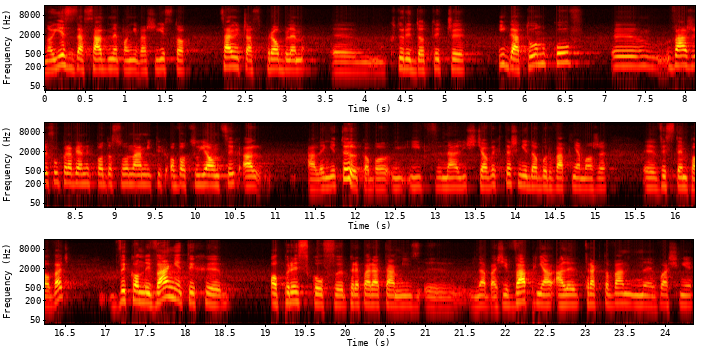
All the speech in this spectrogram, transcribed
no, jest zasadne, ponieważ jest to cały czas problem, y, który dotyczy i gatunków y, warzyw uprawianych pod osłonami, tych owocujących, ale nie tylko, bo i na liściowych też niedobór wapnia może y, występować. Wykonywanie tych y, oprysków y, preparatami y, na bazie wapnia, ale traktowane właśnie y,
